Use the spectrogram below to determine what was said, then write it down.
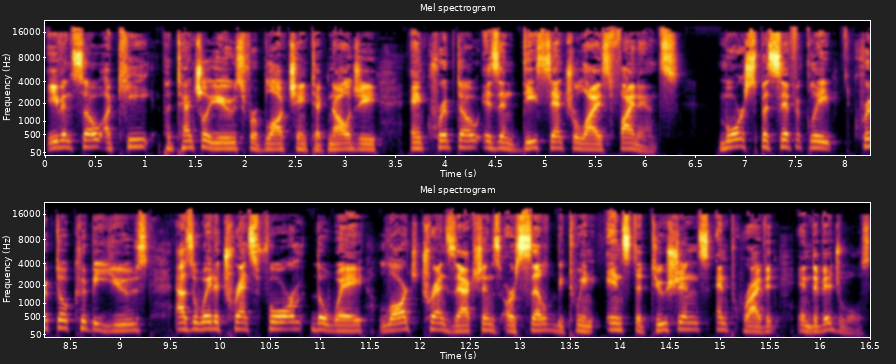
Even so, a key potential use for blockchain technology and crypto is in decentralized finance. More specifically, crypto could be used as a way to transform the way large transactions are settled between institutions and private individuals.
